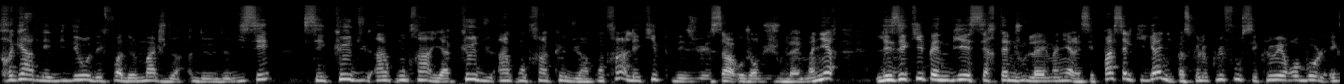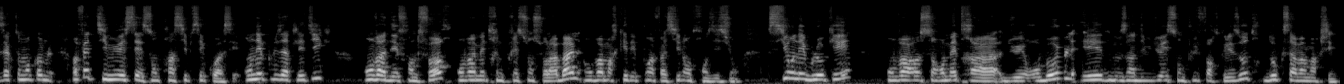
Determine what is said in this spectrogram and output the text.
regarde les vidéos des fois de matchs de, de, lycée, c'est que du 1 contre 1. Il n'y a que du 1 contre 1, que du 1 contre 1. L'équipe des USA aujourd'hui joue de la même manière. Les équipes NBA, certaines jouent de la même manière et c'est pas celle qui gagne parce que le plus fou, c'est que le Hero Ball, exactement comme. Le... En fait, Team USA, son principe, c'est quoi? C'est on est plus athlétique, on va défendre fort, on va mettre une pression sur la balle, on va marquer des points faciles en transition. Si on est bloqué, on va s'en remettre à du hero ball et nos individuels sont plus forts que les autres, donc ça va marcher.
